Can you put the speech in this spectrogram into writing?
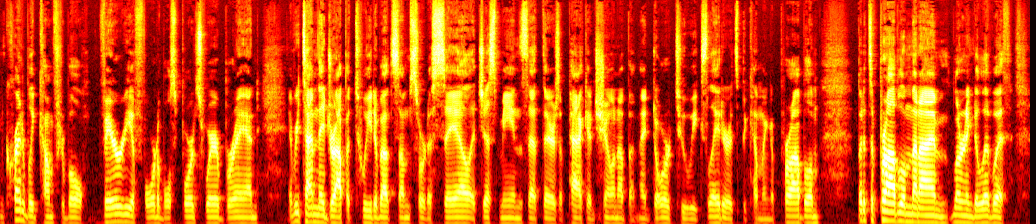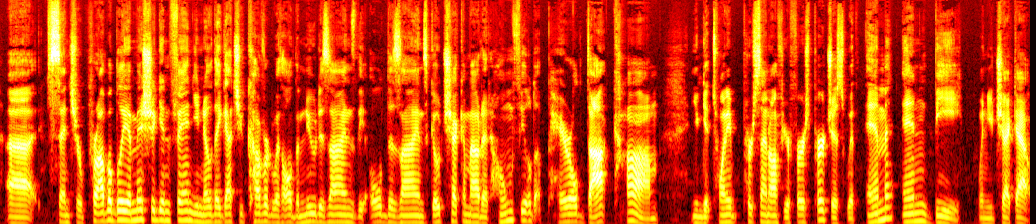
Incredibly comfortable, very affordable sportswear brand. Every time they drop a tweet about some sort of sale, it just means that there's a package showing up at my door two weeks later. It's becoming a problem, but it's a problem that I'm learning to live with. Uh, since you're probably a Michigan fan, you know they got you covered with all the new designs, the old designs. Go check them out at homefieldapparel.com. You can get 20% off your first purchase with MNB when you check out.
